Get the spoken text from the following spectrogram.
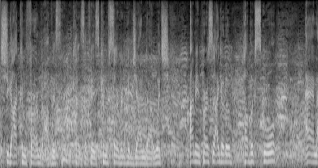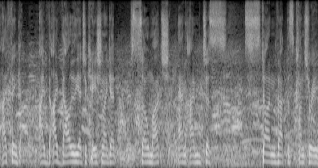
she got confirmed, obviously, because of his conservative agenda. Which, I mean, personally, I go to public school, and I think I, I value the education I get so much, and I'm just stunned that this country,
